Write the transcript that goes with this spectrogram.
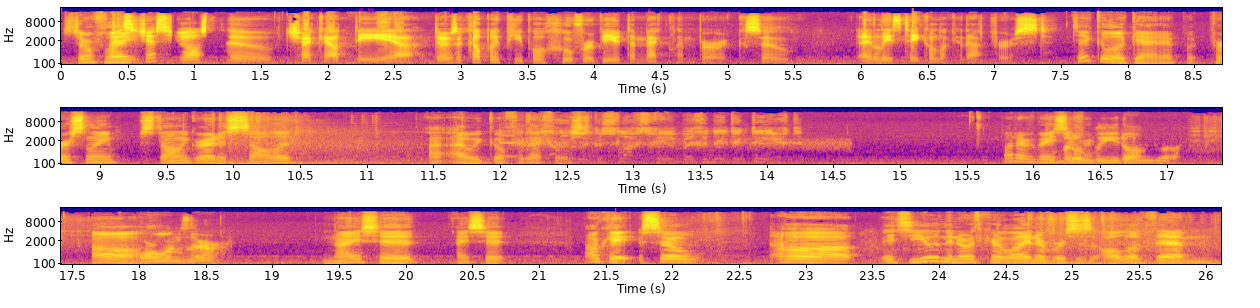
Stormfly I suggest you also check out the. Uh, there's a couple of people who've reviewed the Mecklenburg, so at least take a look at that first. take a look at it, but personally, Stalingrad is solid. I, I would go for that first. But everybody's Bit of different. lead on the Oh, Orleans there. Nice hit. Nice hit. Okay, so uh it's you and the North Carolina versus all of them.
